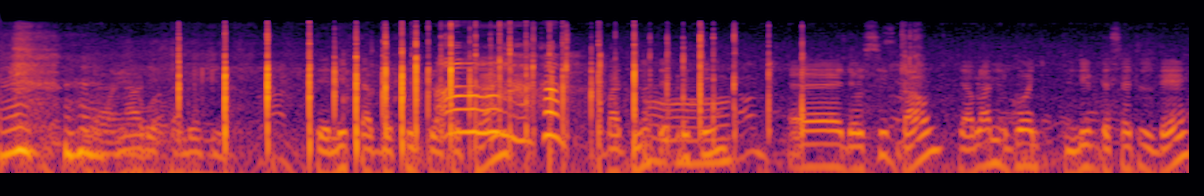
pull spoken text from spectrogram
yeah, they're challenging. They lift up the foot plus a time, but not everything. Uh, they'll sit down. The Ablan will go and leave the settle there,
